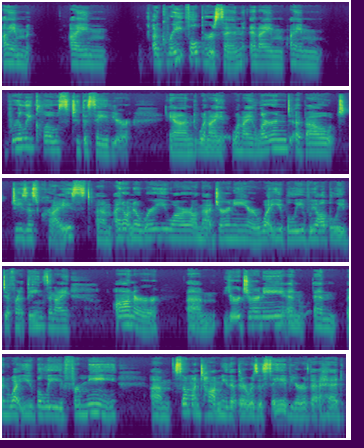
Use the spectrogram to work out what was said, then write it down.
i'm i'm a grateful person and i'm i'm really close to the savior. And when i when i learned about jesus christ um, i don't know where you are on that journey or what you believe. We all believe different things and i honor um, your journey and and and what you believe. For me um, someone taught me that there was a savior that had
